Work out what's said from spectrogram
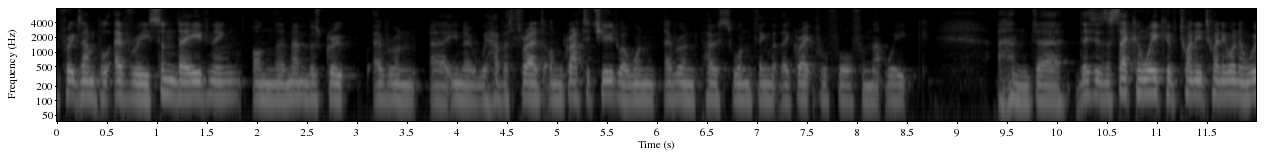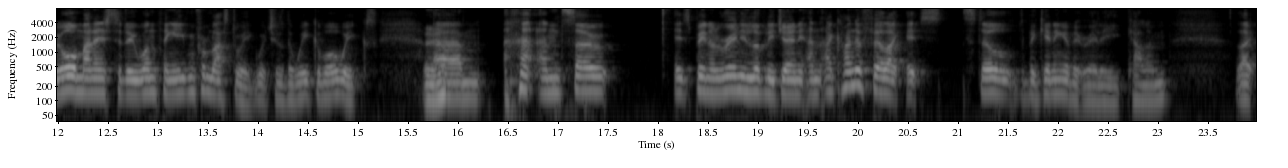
for example every sunday evening on the members group everyone uh, you know we have a thread on gratitude where one everyone posts one thing that they're grateful for from that week and uh, this is the second week of 2021, and we all managed to do one thing even from last week, which was the week of all weeks. Yeah. Um, and so it's been a really lovely journey, and I kind of feel like it's still the beginning of it, really, Callum. Like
